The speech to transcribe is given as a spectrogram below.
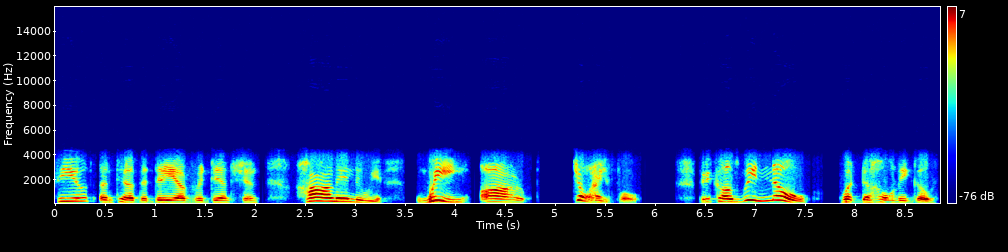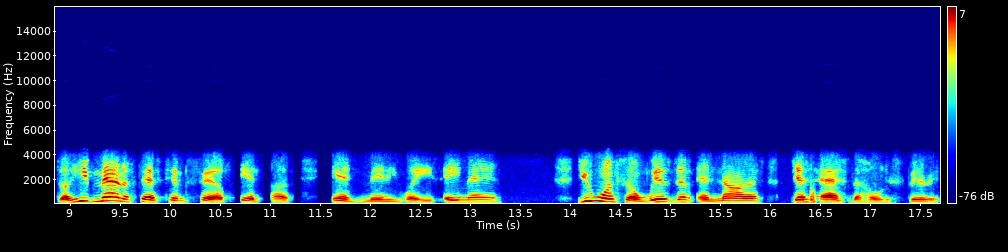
sealed until the day of redemption. Hallelujah. We are joyful because we know what the Holy Ghost does. He manifests himself in us in many ways. Amen. You want some wisdom and knowledge, just ask the Holy Spirit.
